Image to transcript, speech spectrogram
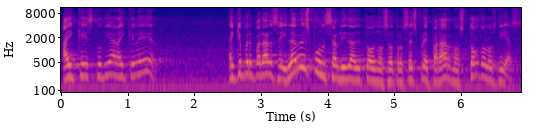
hay que estudiar, hay que leer, hay que prepararse. Y la responsabilidad de todos nosotros es prepararnos todos los días.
